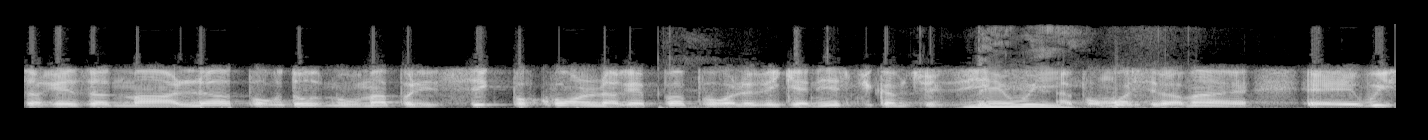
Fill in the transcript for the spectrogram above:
ce raisonnement-là pour d'autres mouvements politiques, pourquoi on ne l'aurait pas pour le véganisme? Puis comme tu le dis, ben oui. Euh, pour moi, c'est vraiment, euh, euh, oui,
